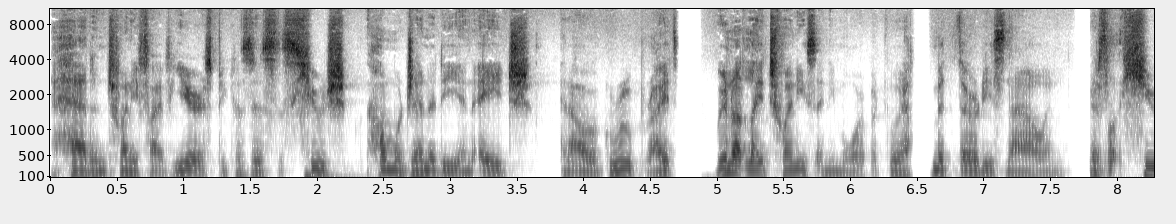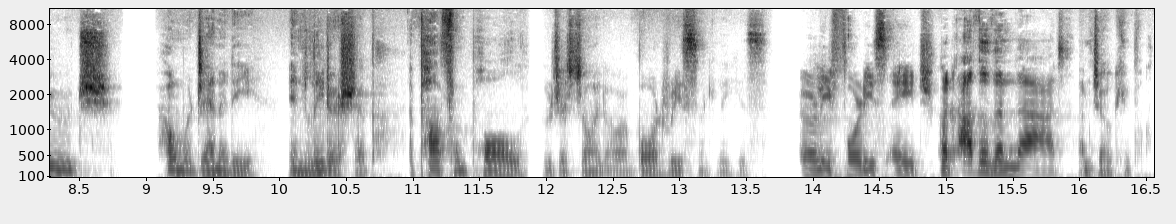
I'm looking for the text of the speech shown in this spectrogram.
ahead in 25 years because there's this huge homogeneity in age in our group, right? We're not late 20s anymore, but we're mid 30s now. And there's a huge homogeneity in leadership, apart from Paul, who just joined our board recently. He's early 40s age. But other than that, I'm joking, Paul.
